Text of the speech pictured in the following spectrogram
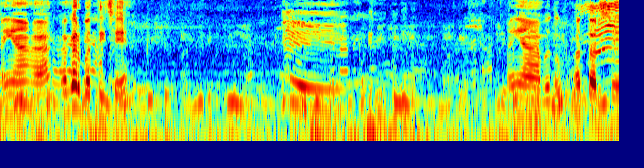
અહીંયા આ અગરબત્તી છે. અહીંયા આ બધું અત્તર છે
